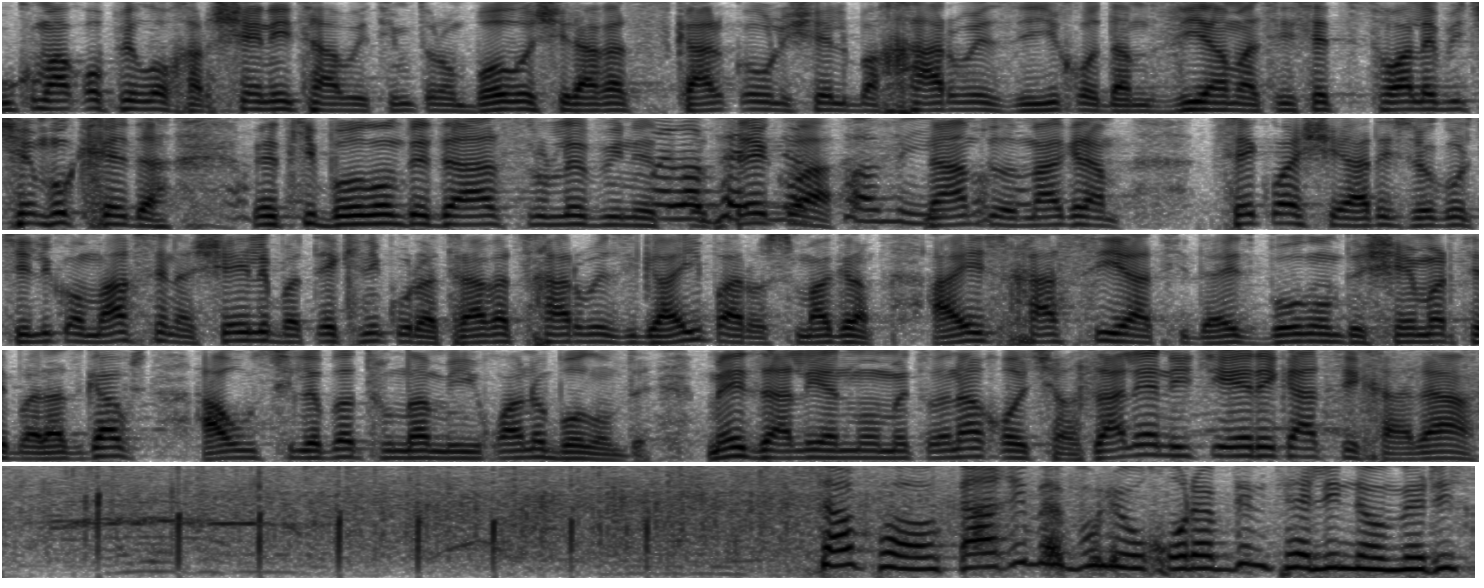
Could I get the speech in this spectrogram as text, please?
უკმაყოფილო ხარ შენი თავით, იმიტომ რომ ბოლოში რაღაც გარკვეული შეიძლება ხარვეზი იყო და მზიამას ისეთ თვალებით შემოქხედა. მეთქი ბოლომდე დაასრულებინეთ ყველაფერი ცეკვა. ნამდვილად, მაგრამ ცეკვაში არის როგორც ილიკო მახსენა, შეიძლება ტექნიკურად რაღაც ხარვეზი გაიპაროს, მაგრამ აი ეს ხასიათი და ეს ბოლომდე შემართება რაც გაქვს, აუცილებლად უნდა მიიყვანო ბოლომდე. მე ძალიან მომეწონა ყოჩა. ძალიან იჭიერი კაცი ხარ რა. სოფო გაღიმებული უყურებდი მთელი ნომერის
